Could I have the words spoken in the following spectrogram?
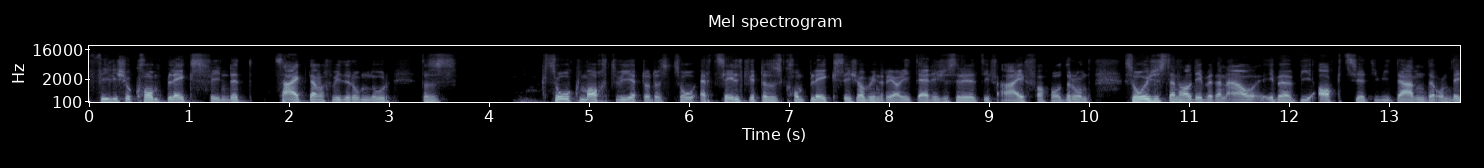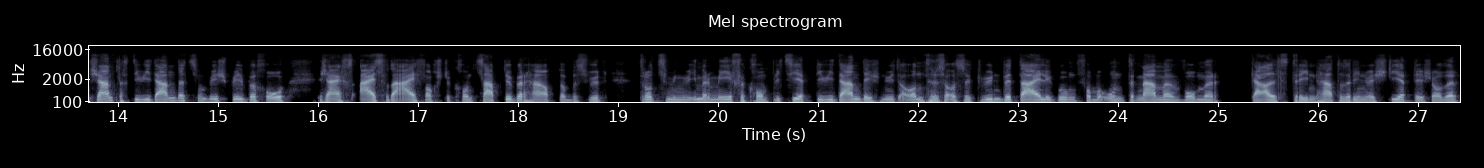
viele schon komplex findet, zeigt einfach wiederum nur, dass es so gemacht wird oder so erzählt wird, dass es komplex ist, aber in Realität ist es relativ einfach, oder? Und so ist es dann halt eben dann auch eben bei Aktien, Dividenden und letztendlich Dividenden zum Beispiel bekommen, ist eigentlich eines der einfachsten Konzepte überhaupt, aber es wird trotzdem irgendwie immer mehr verkompliziert. Dividende ist nichts anderes als eine Gewinnbeteiligung von einem Unternehmen, wo man Geld drin hat oder investiert ist, oder?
